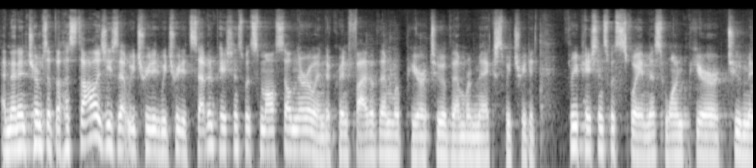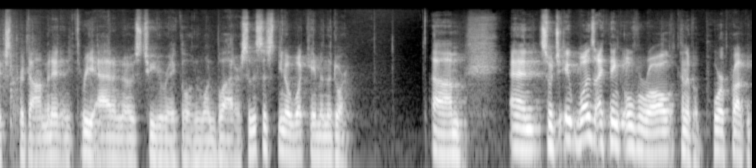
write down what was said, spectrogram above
And then in terms of the histologies that we treated, we treated seven patients with small cell neuroendocrine, five of them were pure, two of them were mixed. We treated three patients with squamous, one pure, two mixed predominant, and three adenos, two urachal, and one bladder. So this is, you know, what came in the door. Um, and so it was, I think, overall kind of a poor prog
